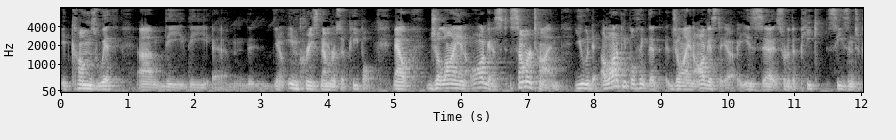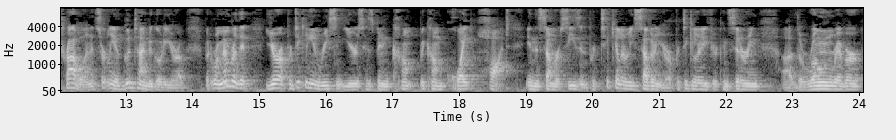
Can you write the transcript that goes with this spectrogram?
it comes with um, the, the, um, the, you know increased numbers of people. Now, July and August, summertime, you would a lot of people think that July and August uh, is uh, sort of the peak season to travel, and it's certainly a good time to go to Europe. But remember that Europe, particularly in recent years, has been become quite hot in the summer season, particularly southern Europe, particularly if you're considering uh, the Rhone River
